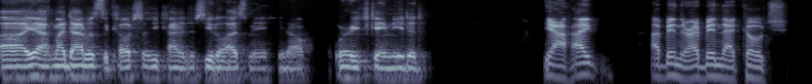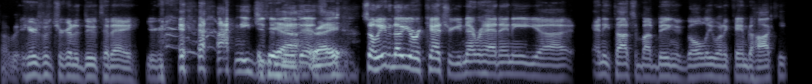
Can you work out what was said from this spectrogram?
uh, yeah, my dad was the coach, so he kind of just utilized me, you know, where each game needed. Yeah, I I've been there. I've been that coach. Here's what you're going to do today. You're I need you to yeah, do this. Right. So even though you were a catcher, you never had any uh, any thoughts about being a goalie when it came to hockey.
